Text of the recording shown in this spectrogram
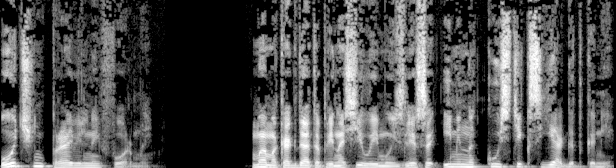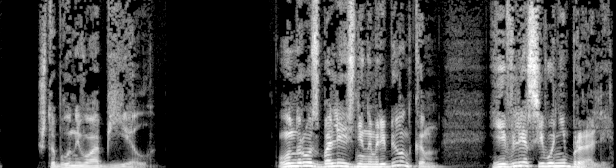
очень правильной формы. Мама когда-то приносила ему из леса именно кустик с ягодками, чтобы он его объел. Он рос болезненным ребенком, и в лес его не брали.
